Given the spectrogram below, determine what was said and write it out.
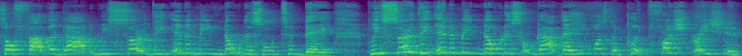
So Father God, we serve the enemy notice on today. We serve the enemy notice, oh God, that he wants to put frustration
